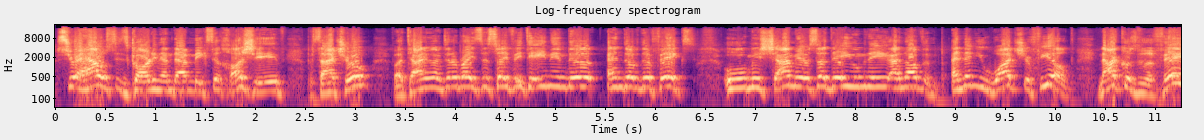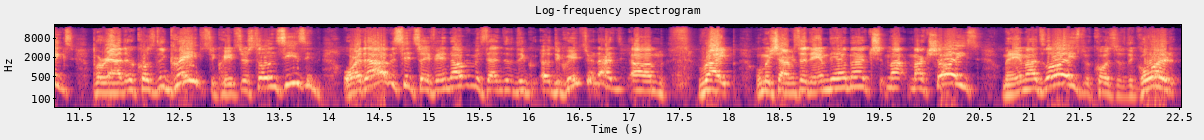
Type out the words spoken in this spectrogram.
so your house is guarding them. That makes it chashiv. But it's not true. But time to the price the end of the fix. Umishamir And then you watch your field, not because of the figs, but rather because of the grapes. The grapes are still in season. Or the opposite. So if them, it's the end of the, uh, the grapes are not um, ripe. Because of the gourd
